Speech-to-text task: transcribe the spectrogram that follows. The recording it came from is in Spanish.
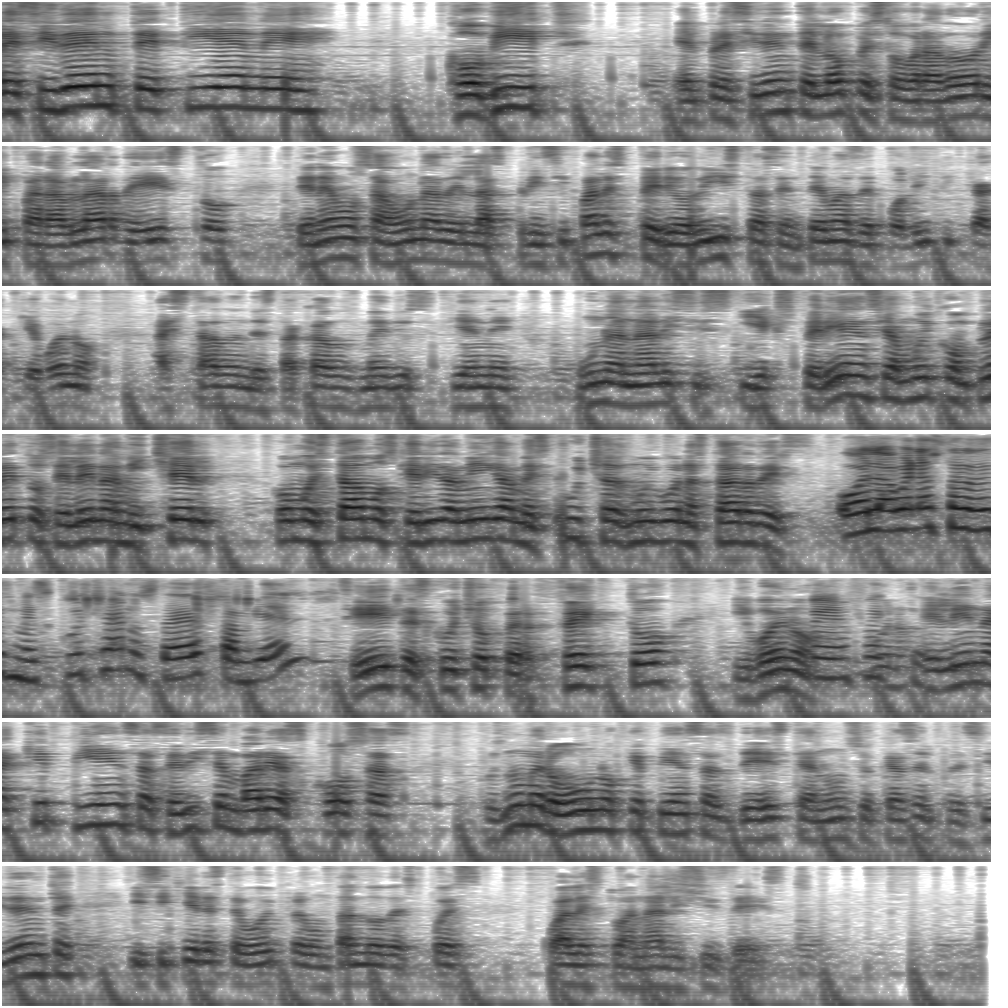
presidente tiene COVID, el presidente López Obrador, y para hablar de esto tenemos a una de las principales periodistas en temas de política que, bueno, ha estado en destacados medios y tiene un análisis y experiencia muy completos. Elena Michel, ¿cómo estamos, querida amiga? ¿Me escuchas? Muy buenas tardes. Hola, buenas tardes. ¿Me escuchan ustedes también? Sí, te escucho perfecto. Y bueno, bueno Elena, ¿qué piensas? Se dicen varias cosas. Pues número uno, ¿qué piensas de este anuncio que hace el presidente? Y si quieres te voy preguntando después cuál es tu análisis de esto.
